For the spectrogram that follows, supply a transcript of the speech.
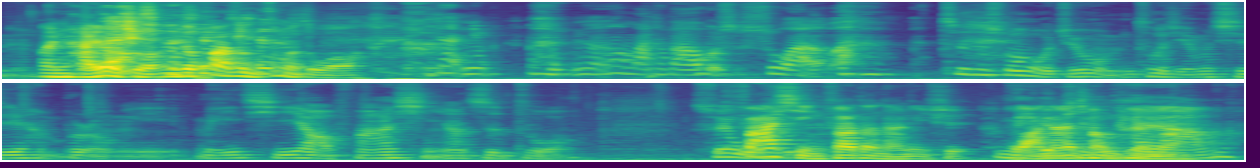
呢。啊？你还要说，你的话怎么这么多？你看你，你让马特把我说完了吧？就是说，我觉得我们做节目其实也很不容易，每一期要发行要制作，所以发行发到哪里去？华纳唱片吗？啊，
